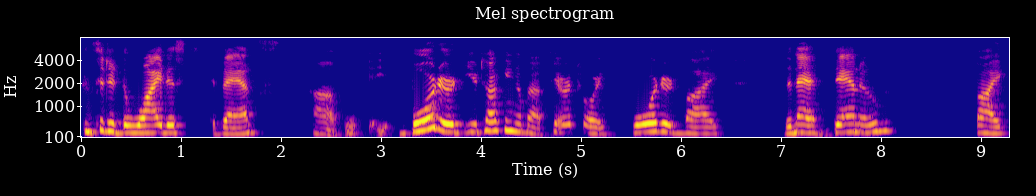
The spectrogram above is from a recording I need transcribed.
considered the widest advance. Uh, bordered, you're talking about territory bordered by the Danube, by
